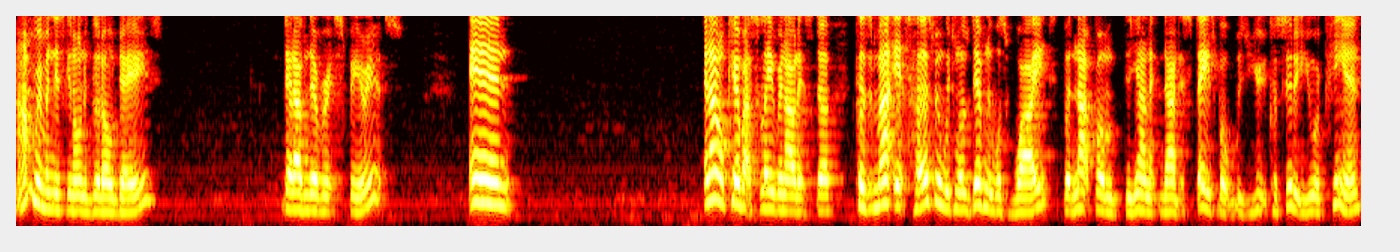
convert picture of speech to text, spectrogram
I'm reminiscing on the good old days that I've never experienced. And and I don't care about slavery and all that stuff because my ex-husband, which most definitely was white, but not from the United States, but was considered European,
